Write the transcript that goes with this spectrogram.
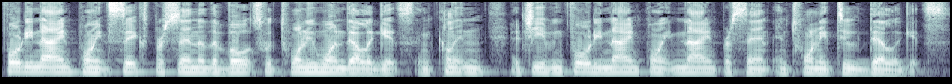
49.6% of the votes with 21 delegates and Clinton achieving 49.9% and 22 delegates.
